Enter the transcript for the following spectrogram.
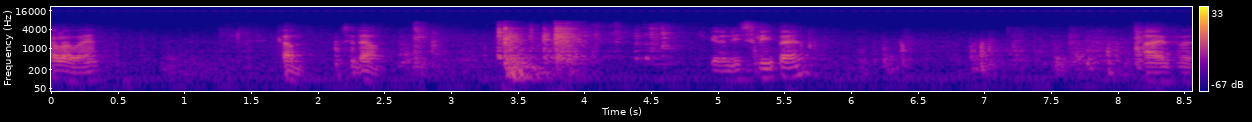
Hello, Ann. Come, sit down. You get any sleep, Ann? I've uh,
